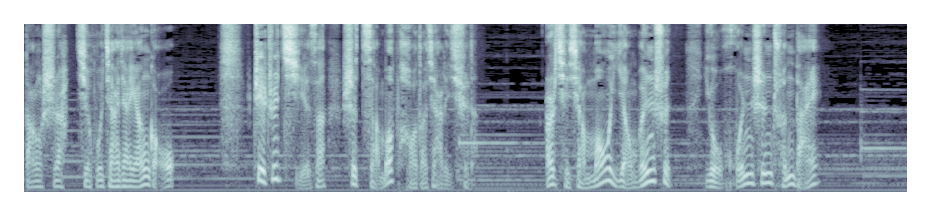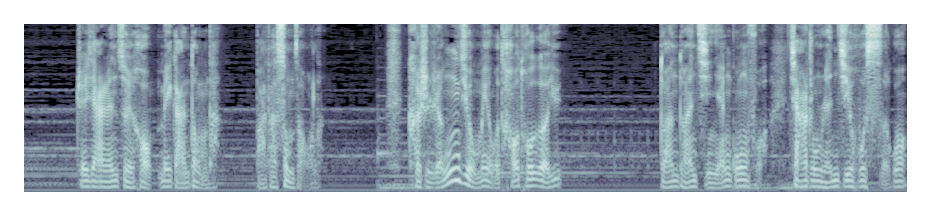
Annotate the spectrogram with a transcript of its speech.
当时啊，几乎家家养狗。这只麂子是怎么跑到家里去的？而且像猫一样温顺，又浑身纯白。这家人最后没敢动他，把他送走了。可是仍旧没有逃脱厄运。短短几年功夫，家中人几乎死光。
